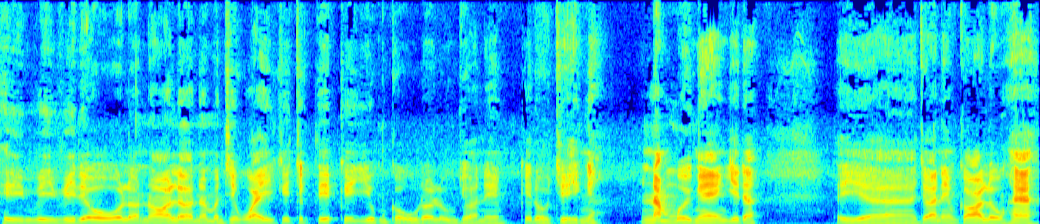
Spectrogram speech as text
khi video nói lên đó mình sẽ quay cái trực tiếp cái dụng cụ đó luôn cho anh em. Cái đồ chuyển á năm mười ngàn gì đó. Thì uh, cho anh em coi luôn ha.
